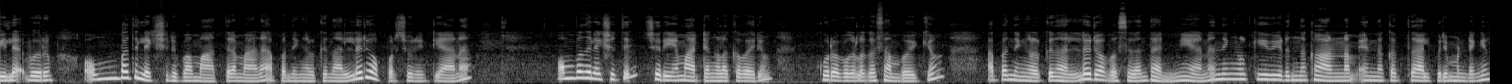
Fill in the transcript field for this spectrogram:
വില വെറും ഒമ്പത് ലക്ഷം രൂപ മാത്രമാണ്. അപ്പോൾ നിങ്ങൾക്ക് നല്ലൊരു ഓപ്പർച്യൂണിറ്റിയാണ് ഒമ്പത് ലക്ഷത്തിൽ ചെറിയ മാറ്റങ്ങളൊക്കെ വരും. കുറവുകളൊക്കെ സംഭവിക്കും. അപ്പം നിങ്ങൾക്ക് നല്ലൊരു അവസരം തന്നെയാണ് നിങ്ങൾക്ക് ഈ വീടിന്ന് കാണണം എന്നൊക്കെ താല്പര്യമുണ്ടെങ്കിൽ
